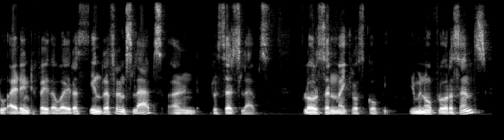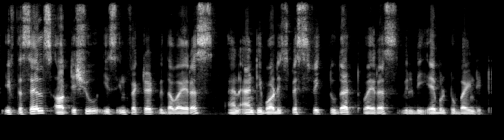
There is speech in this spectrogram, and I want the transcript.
to identify the virus in reference labs and research labs. Fluorescent microscopy immunofluorescence. If the cells or tissue is infected with the virus, an antibody specific to that virus will be able to bind it.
